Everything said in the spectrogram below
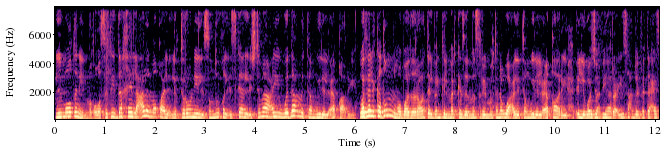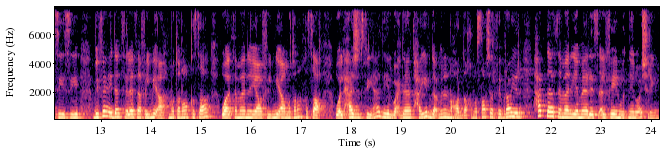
للمواطنين متوسطي الدخل على الموقع الإلكتروني لصندوق الإسكان الاجتماعي ودعم التمويل العقاري. وذلك ضمن مبادرات البنك المركزي المصري المتنوعة للتمويل العقاري اللي وجه فيها الرئيس عبد الفتاح السيسي بفائدة 3% متناقصة و8% متناقصة والحجز في هذه الوحدات حيبدأ من النهاردة 15 فبراير حتى 8 مارس 2022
